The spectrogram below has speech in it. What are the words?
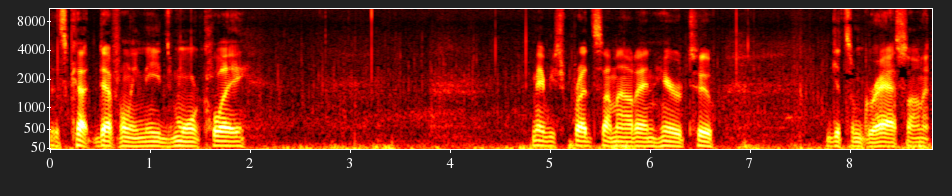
This cut definitely needs more clay. Maybe spread some out in here too. Get some grass on it.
